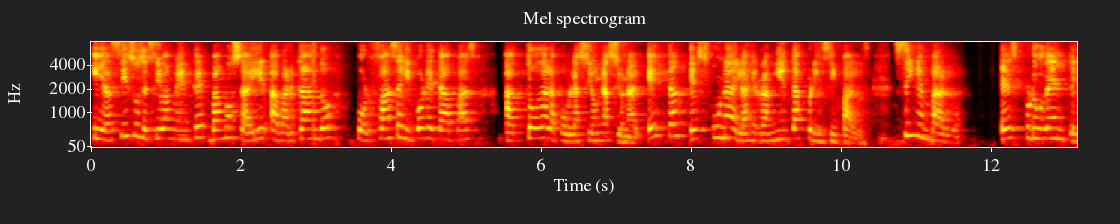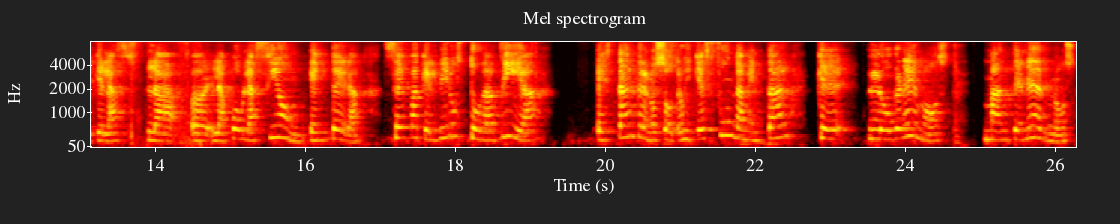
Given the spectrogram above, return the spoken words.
Y así sucesivamente vamos a ir abarcando por fases y por etapas a toda la población nacional. Esta es una de las herramientas principales. Sin embargo, es prudente que la, eh, la población entera sepa que el virus todavía está entre nosotros y que es fundamental que logremos mantenernos,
